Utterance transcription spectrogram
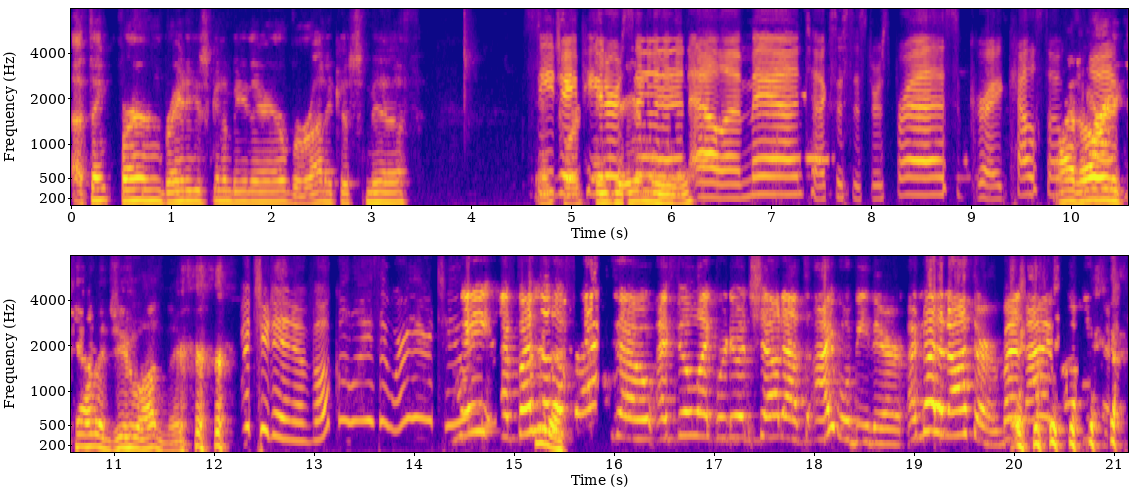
I think Fern Brady's going to be there. Veronica Smith. And CJ Peterson, and. Ella Mann, Texas Sisters Press, Greg Kelso. I'd already on. counted you on there. But you didn't vocalize it. We're there too. Wait, a fun Yeah. little fact though. I feel like we're doing shout outs. I will be there. I'm not an author, but I will be there.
